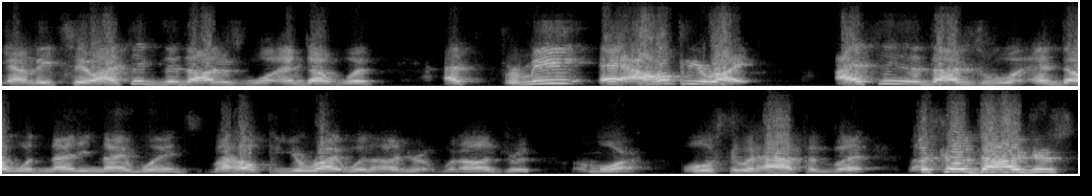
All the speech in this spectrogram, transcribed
Yeah, me too. I think the Dodgers will end up with. At, for me, hey, I hope you're right. I think the Dodgers will end up with 99 wins. But I hope you're right with 100, with 100 or more. We'll see what happens. But let's go Dodgers.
